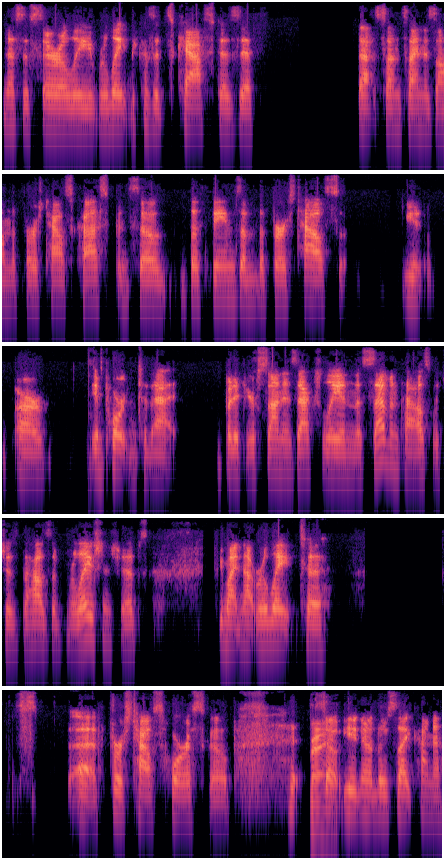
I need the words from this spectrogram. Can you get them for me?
necessarily relate because it's cast as if that sun sign is on the first house cusp. And so the themes of the first house you know, are important to that. But if your sun is actually in the seventh house which is the house of relationships you might not relate to uh, first house horoscope. So you know there's like kind of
